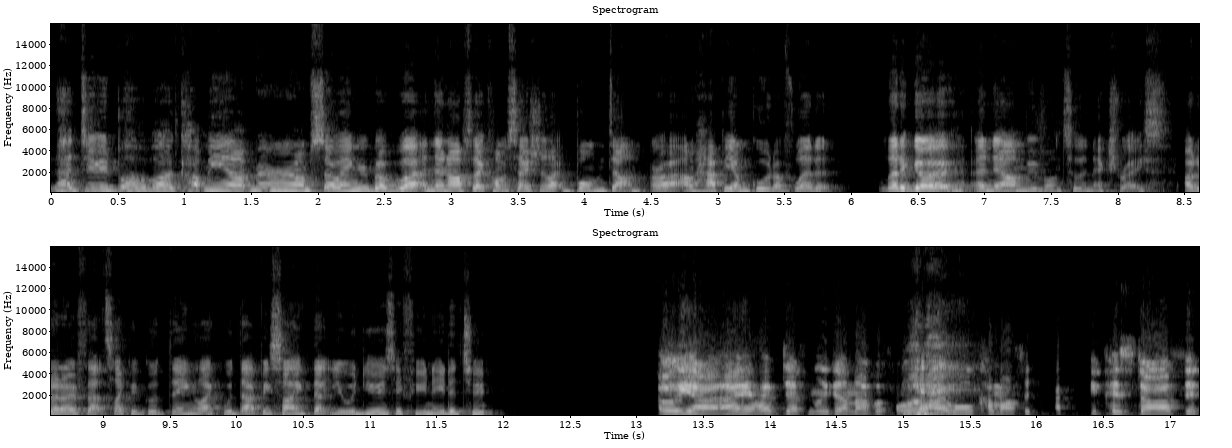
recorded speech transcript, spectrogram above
that dude, blah blah blah, cut me out, I'm so angry, blah blah blah. And then after that conversation, like boom, done. All right, I'm happy, I'm good, I've let it let it go and now I move on to the next race. I don't know if that's like a good thing. Like would that be something that you would use if you needed to? Oh yeah, I have definitely done that before. Yeah. I will come off the be pissed off and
